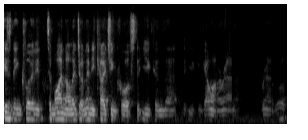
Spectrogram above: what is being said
isn't included, to my knowledge, on any coaching course that you can uh, that you can go on around around the world.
